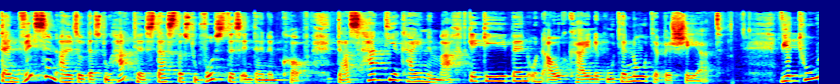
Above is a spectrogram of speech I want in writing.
Dein Wissen also, das du hattest, das, das du wusstest in deinem Kopf, das hat dir keine Macht gegeben und auch keine gute Note beschert. Wir tun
